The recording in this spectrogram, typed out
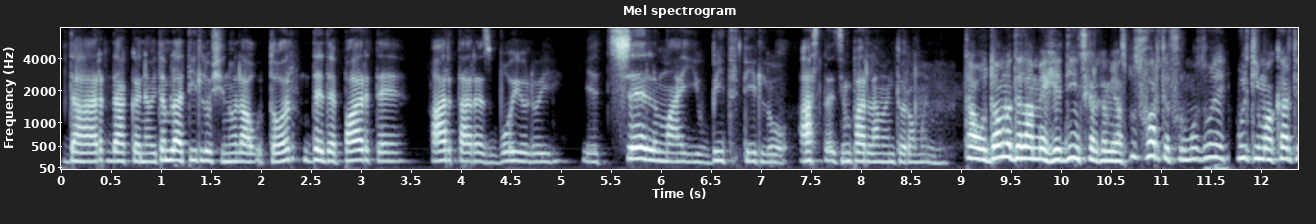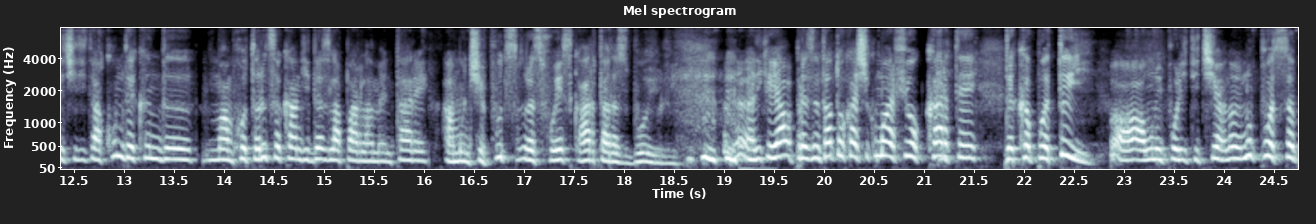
dar dacă ne uităm la titlu și nu la autor, de departe, Arta războiului e cel mai iubit titlu astăzi în Parlamentul României. Da, o doamnă de la Mehedinți, cred că mi-a spus foarte frumos, domnule, ultima carte citită acum de când uh, m-am hotărât să candidez la parlamentare, am început să răsfoiesc arta războiului. adică ea a prezentat-o ca și cum ar fi o carte de căpătâi a unui politician. Noi nu poți să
